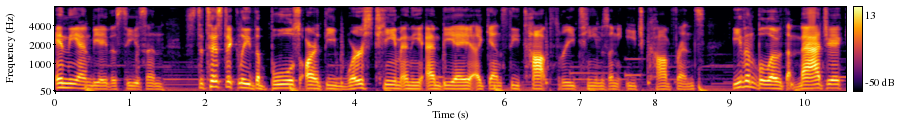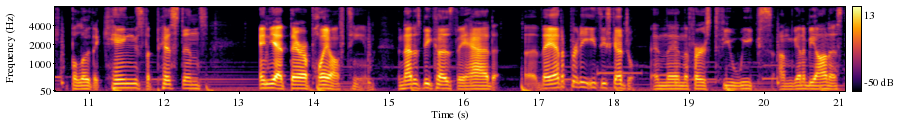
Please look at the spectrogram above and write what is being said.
in the NBA this season. Statistically, the Bulls are the worst team in the NBA against the top three teams in each conference, even below the Magic, below the Kings, the Pistons, and yet they're a playoff team. And that is because they had uh, they had a pretty easy schedule. And then the first few weeks, I'm to be honest,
